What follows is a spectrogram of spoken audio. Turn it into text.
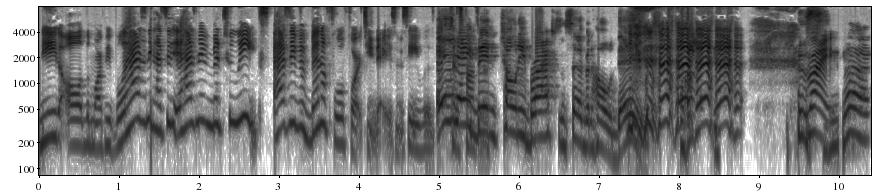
Need all the more people. It hasn't, has it hasn't even been two weeks. It hasn't even been a full 14 days since he was. It ain't been Toni Braxton seven whole days. Right. Not.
